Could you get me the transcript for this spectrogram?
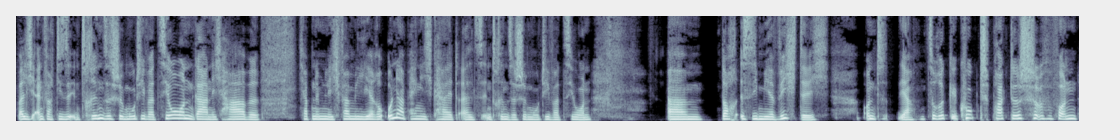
weil ich einfach diese intrinsische Motivation gar nicht habe. Ich habe nämlich familiäre Unabhängigkeit als intrinsische Motivation. Ähm, doch ist sie mir wichtig. Und ja, zurückgeguckt praktisch von,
